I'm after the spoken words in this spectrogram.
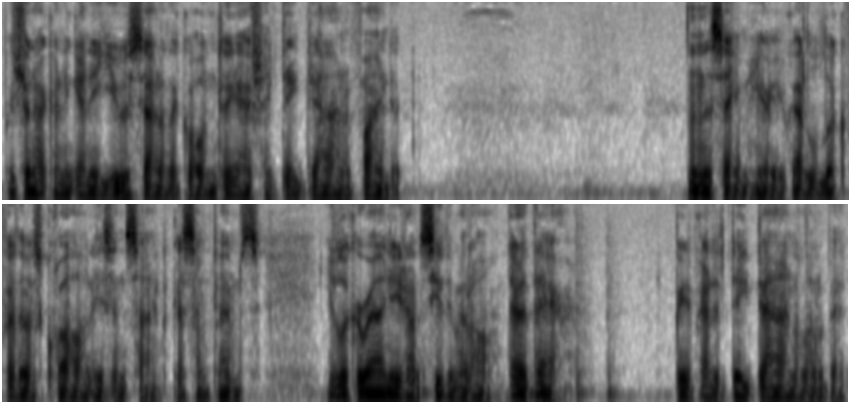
But you're not going to get any use out of the gold until you actually dig down and find it. And the same here. You've got to look for those qualities inside, because sometimes you look around and you don't see them at all. They're there, but you've got to dig down a little bit.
